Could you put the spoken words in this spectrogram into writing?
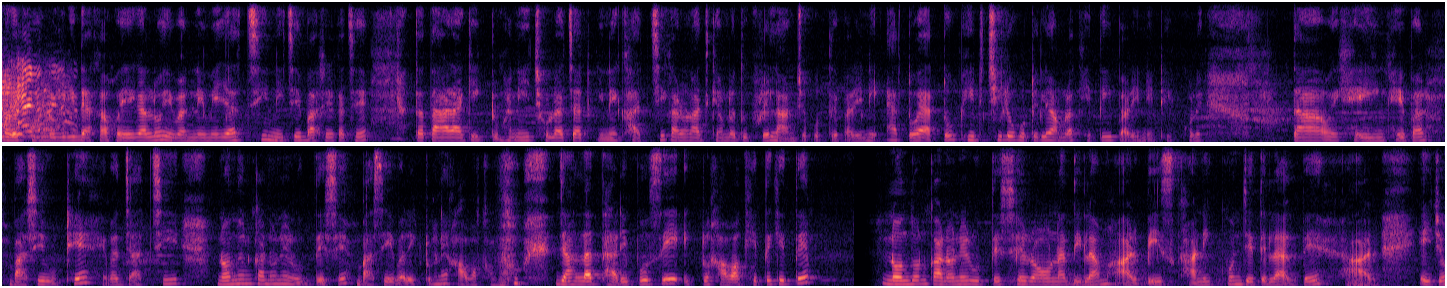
আমাদের খণ্ডগিরি দেখা হয়ে গেল। এবার নেমে যাচ্ছি নিচে বাসের কাছে। তা তার আগে একটুখানি ছোলা চাট কিনে খাচ্ছি, কারণ আজকে আমরা দুপুরে লাঞ্চও করতে পারিনি। এত এত ভিড় ছিল হোটেলে, আমরা খেতেই পারিনি ঠিক করে। তা ওই এই, এবার বাসে উঠে এবার যাচ্ছি নন্দনকাননের উদ্দেশ্যে। বাসে এবার একটুখানি হাওয়া খাব। জানলার ধারে বসে একটু হাওয়া খেতে খেতে নন্দনকাননের উদ্দেশ্যে রওনা দিলাম আর বেশ খানিকক্ষণ যেতে লাগবে। আর এই যে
